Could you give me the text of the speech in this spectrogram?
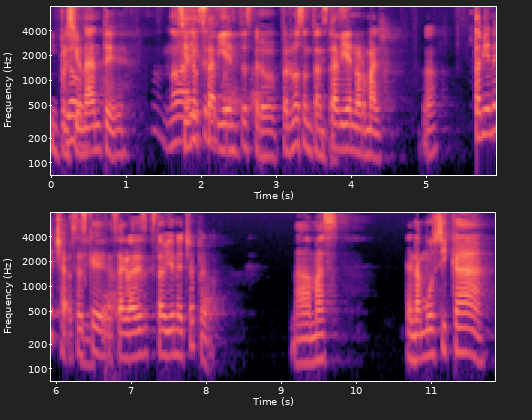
impresionante. No, Siento que está bien, pero, pero no son tantas. Está bien normal, ¿no? Está bien hecha, o sea, es que se agradece que está bien hecha, pero nada más. En la música,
